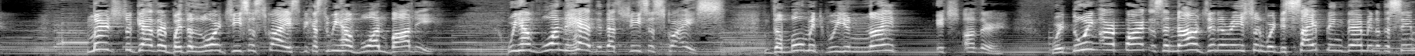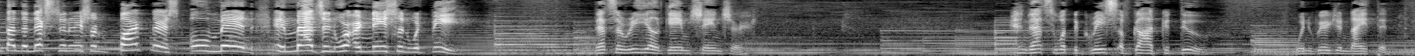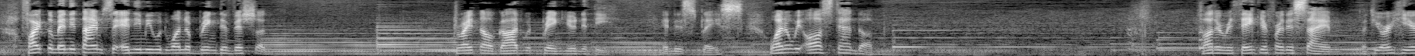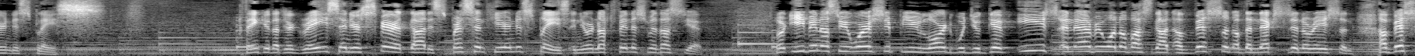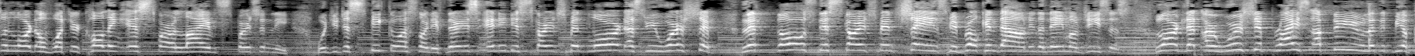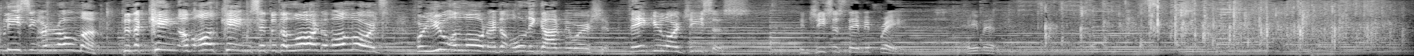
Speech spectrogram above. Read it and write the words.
Merged together by the Lord Jesus Christ because we have one body. We have one head, and that's Jesus Christ. The moment we unite each other, we're doing our part as the now generation. We're discipling them, and at the same time, the next generation partners. Oh man, imagine where our nation would be. That's a real game changer. And that's what the grace of God could do when we're united. Far too many times the enemy would want to bring division. But Right now, God would bring unity in this place. Why don't we all stand up? Father, we thank you for this time that you are here in this place. Thank you that your grace and your spirit, God, is present here in this place and you're not finished with us yet. Lord, even as we worship you, Lord, would you give each and every one of us, God, a vision of the next generation, a vision, Lord, of what your calling is for our lives personally. Would you just speak to us, Lord? If there is any discouragement, Lord, as we worship, let those discouragement chains be broken down in the name of Jesus. Lord, let our worship rise up to you. Let it be a pleasing aroma to the King of all kings and to the Lord of all lords. For you alone are the only God we worship. Thank you, Lord Jesus. In Jesus' name we pray. Amen.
